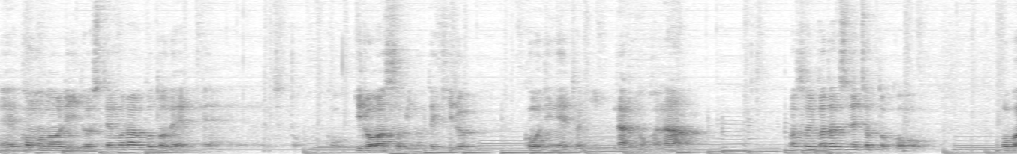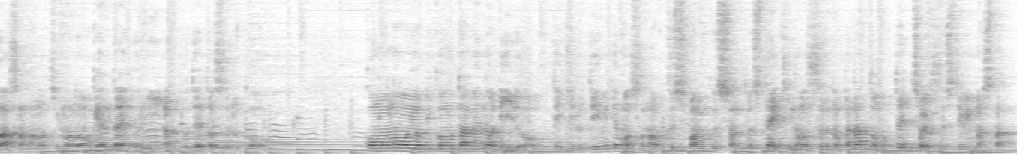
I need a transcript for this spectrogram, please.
えー小物をリードしてもらうことで、えーちょっとこう色遊びのできるコーディネートになるのかな、まあ、そういう形でちょっとこうおばあ様の着物を現代風にアップデートするこう小物を呼び込むためのリードをできるという意味でもそのクッションクッションとして機能するのかなと思ってチョイスしてみました。は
